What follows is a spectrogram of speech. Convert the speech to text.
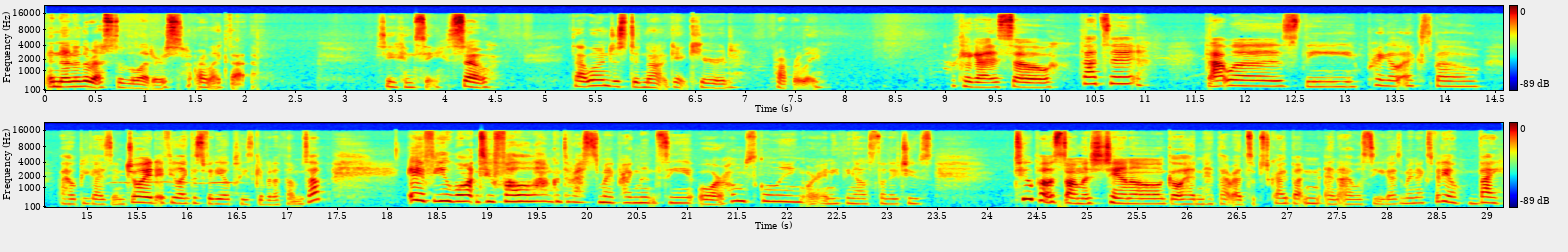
And none of the rest of the letters are like that so you can see. So that one just did not get cured properly. Okay guys, so that's it. That was the Prego Expo. I hope you guys enjoyed. If you like this video, please give it a thumbs up. If you want to follow along with the rest of my pregnancy or homeschooling or anything else that I choose to post on this channel, go ahead and hit that red subscribe button and I will see you guys in my next video. Bye!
